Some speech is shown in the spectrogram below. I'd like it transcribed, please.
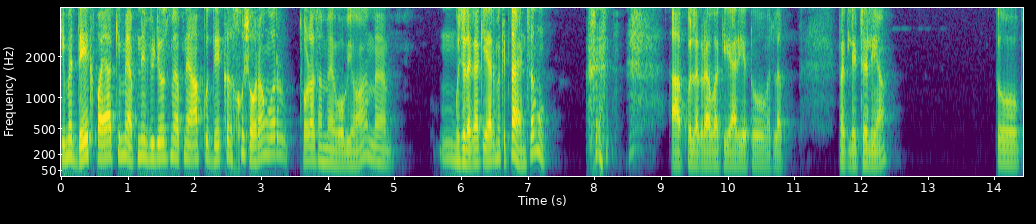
कि मैं देख पाया कि मैं अपने वीडियोस में अपने आप को देखकर खुश हो रहा हूँ और थोड़ा सा मैं वो भी हूँ हाँ, मैं मुझे लगा कि यार मैं कितना हैंडसम हूँ। आपको लग रहा होगा कि यार ये तो मतलब बट लिटरली हाँ। तो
